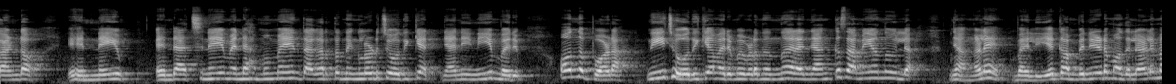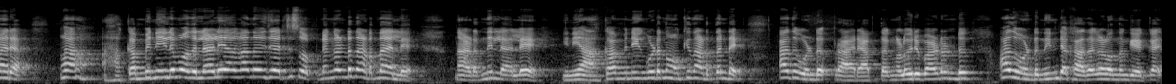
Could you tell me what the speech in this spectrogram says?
കണ്ടോ? എന്നെയും എന്റെ അച്ഛനെയും എന്റെ അമ്മമ്മയും തകർത്ത് നിങ്ങളോട് ചോദിക്കാൻ ഞാൻ ഇനിയും വരും. ഒന്ന് പോടാ. നീ ചോദിക്കാൻ വരുമ്പോൾ ഇവിടെ നിന്ന് തരാം ഞങ്ങൾക്ക് സമയമൊന്നുമില്ല ഞങ്ങളെ വലിയ കമ്പനിയുടെ മുതലാളിമാരാ. ആ ആ കമ്പനിയിൽ മുതലാളിയാകാന്ന് വിചാരിച്ച് സ്വപ്നം കണ്ട് നടന്നതല്ലേ? നടന്നില്ല അല്ലേ? ഇനി ആ കമ്പനിയും കൂടെ നോക്കി നടത്തണ്ടേ. അതുകൊണ്ട് പ്രാരാബ്ദങ്ങൾ ഒരുപാടുണ്ട്. അതുകൊണ്ട് നിന്റെ കഥകളൊന്നും കേൾക്കാൻ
